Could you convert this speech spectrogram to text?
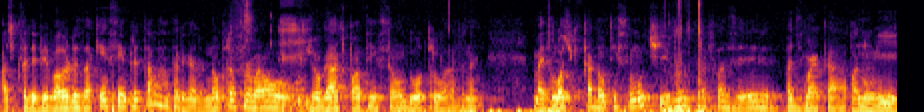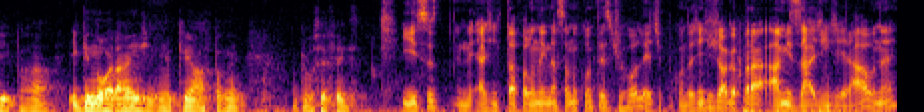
Acho que você devia valorizar quem sempre tá lá, tá ligado? Não transformar o, é. jogar tipo a atenção do outro lado, né? Mas lógico que cada um tem seu motivo para fazer, para desmarcar, para não ir, para ignorar entre aspas, né, o que você fez. E isso né, a gente tá falando ainda só no contexto de rolê, tipo, quando a gente joga pra amizade em geral, né?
